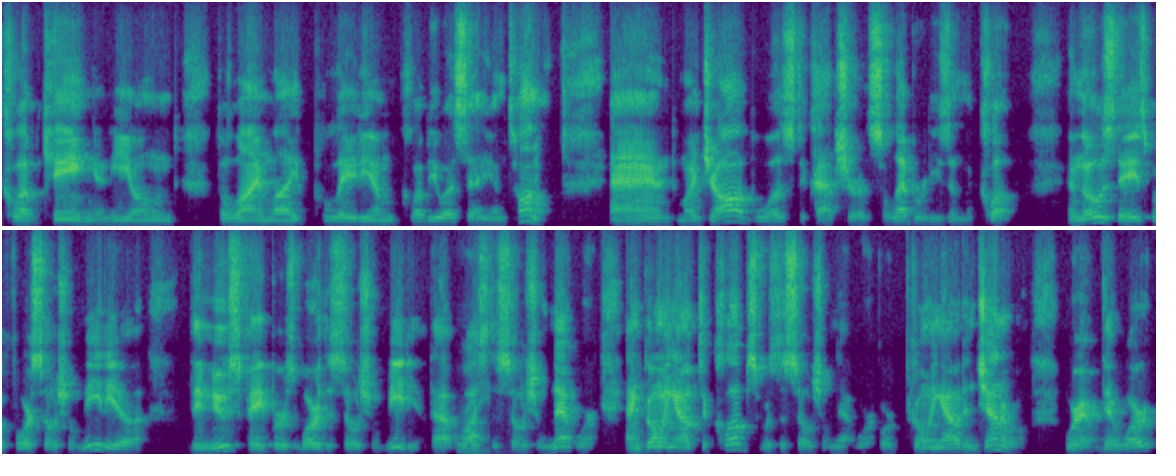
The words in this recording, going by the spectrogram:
club king and he owned the Limelight, Palladium, Club USA and Tunnel. And my job was to capture celebrities in the club. In those days, before social media, the newspapers were the social media. That was Right. the social network. And going out to clubs was the social network, or going out in general, where there were.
